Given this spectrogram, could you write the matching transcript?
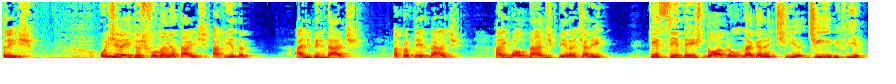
3. Os direitos fundamentais à vida, à liberdade, à propriedade, à igualdade perante a lei, que se desdobram na garantia de ir e vir,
